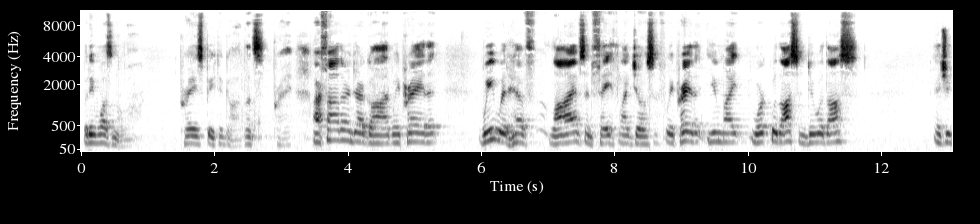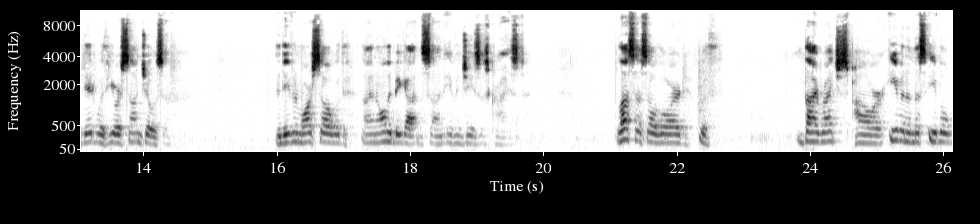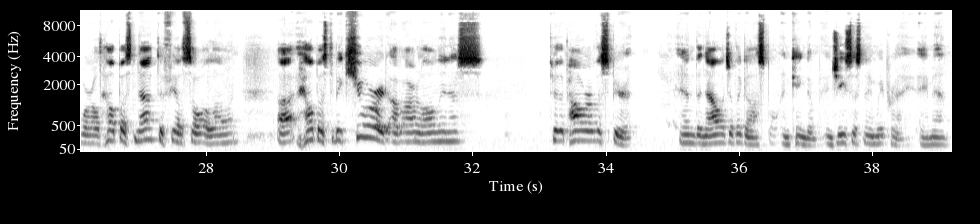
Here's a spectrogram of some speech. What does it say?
but he wasn't alone. Praise be to God. Let's pray. Our Father and our God, we pray that we would have lives and faith like Joseph. We pray that you might work with us and do with us as you did with your son Joseph, and even more so with thine only begotten Son, even Jesus Christ. Bless us, O Lord, with thy righteous power, even in this evil world. Help us not to feel so alone. Uh, help us to be cured of our loneliness through the power of the Spirit and the knowledge of the gospel and kingdom. In Jesus' name we pray. Amen.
